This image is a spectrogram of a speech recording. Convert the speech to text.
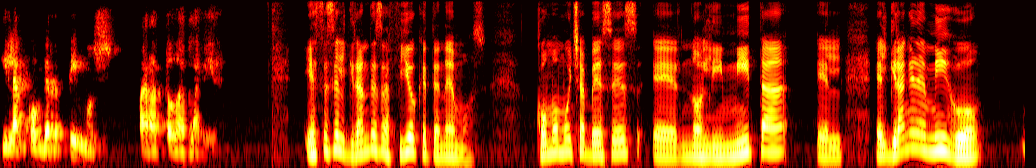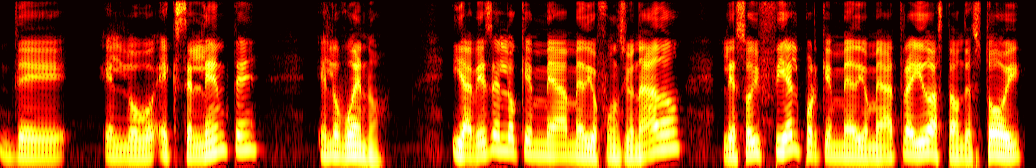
y la convertimos para toda la vida. Este es el gran desafío que tenemos. Cómo muchas veces eh, nos limita el, gran enemigo de lo excelente es lo bueno. Y a veces lo que me ha medio funcionado, le soy fiel porque medio me ha traído hasta donde estoy.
